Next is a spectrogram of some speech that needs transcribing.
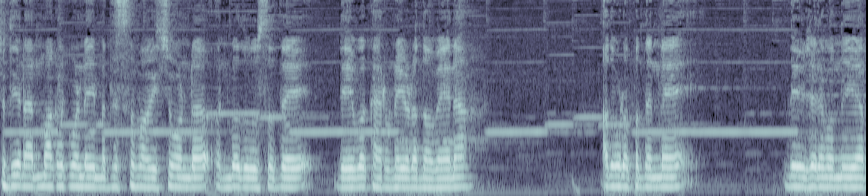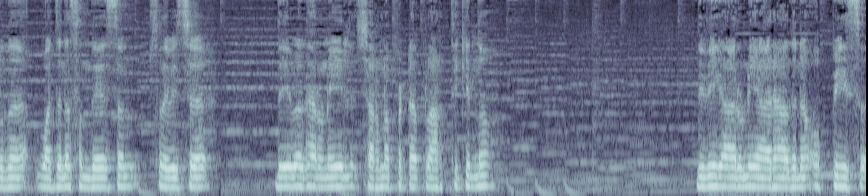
ശുദ്ധീകരണാത്മാക്കൾക്ക് വേണ്ടി മധ്യസ്ഥം വഹിച്ചുകൊണ്ട് ഒൻപത് ദിവസത്തെ ദൈവകരുണയുടെ നൊവേന അതോടൊപ്പം തന്നെ ദൈവജനം ഒന്നുചേർന്ന് വചന സന്ദേശം ശ്രവിച്ച് ദൈവകരുണയിൽ ശരണപ്പെട്ട് പ്രാർത്ഥിക്കുന്നു. ദിവ്യകാരുണ്യ ആരാധന ഒപ്പീസ്.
